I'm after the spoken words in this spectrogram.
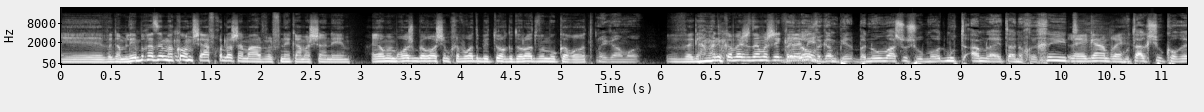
אה, וגם ליברה זה מקום שאף אחד לא שמע עליו לפני כמה שנים. היום הם ראש בראש עם חברות ביטוח גדולות ומוכרות, לגמרי. וגם אני מקווה שזה מה שיקרה ולא, לי. וגם בנו משהו שהוא מאוד מותאם לעת הנוכחית. לגמרי. מותג שהוא קורא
